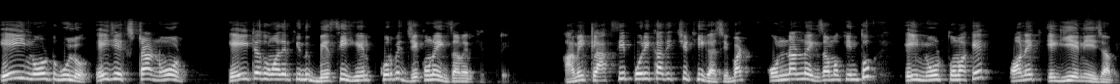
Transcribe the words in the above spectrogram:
এই নোটগুলো এই যে এক্সট্রা নোট এইটা তোমাদের কিন্তু বেশি হেল্প করবে যে কোনো এক্সামের ক্ষেত্রে। আমি ক্লাসিক পরীক্ষা দিচ্ছি, ঠিক আছে বাট অন্যান্য এক্সামও কিন্তু এই নোট তোমাকে অনেক এগিয়ে নিয়ে যাবে।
